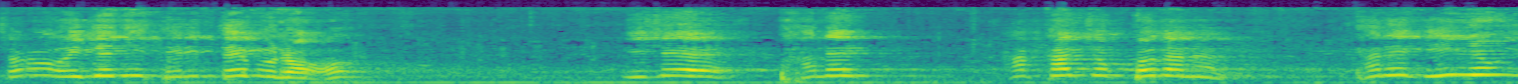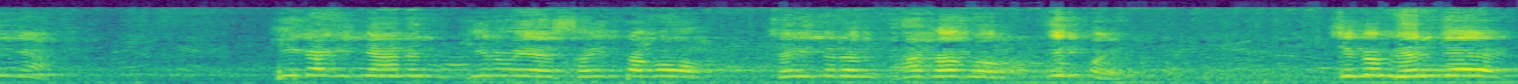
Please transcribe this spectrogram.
서로 의견이 대립되므로 이제 탄핵 학할 쪽보다는 탄핵 인용이냐 기각이냐 하는 기로에 서 있다고 저희들은 다가고 있고요. 지금 현재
